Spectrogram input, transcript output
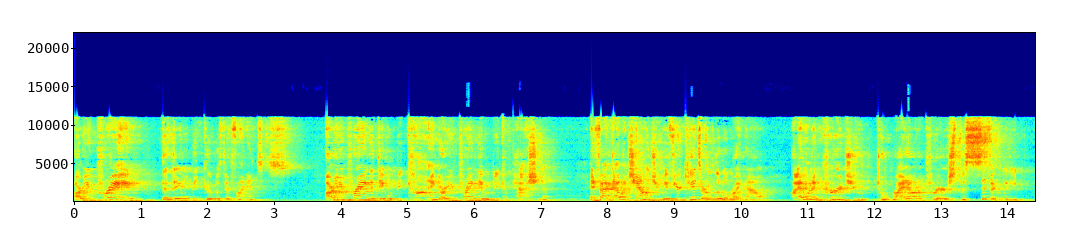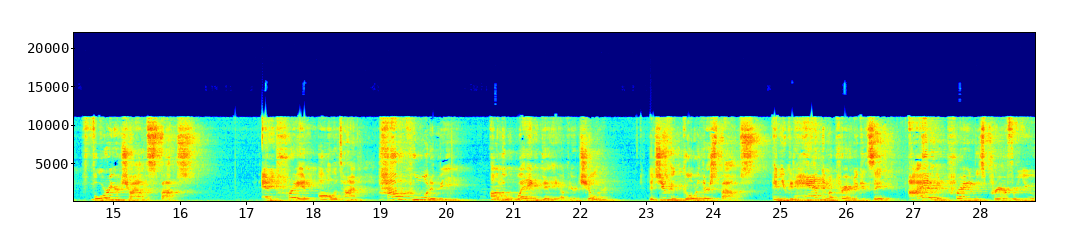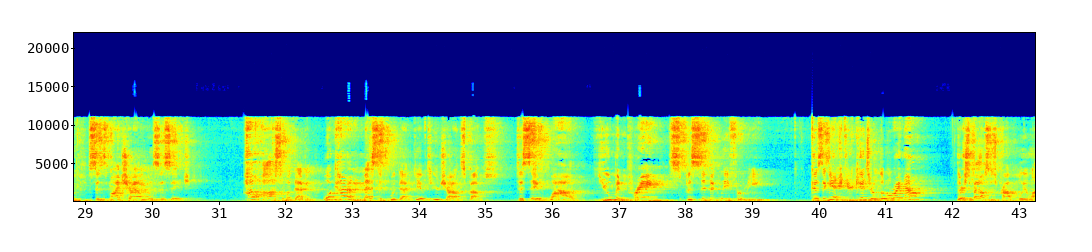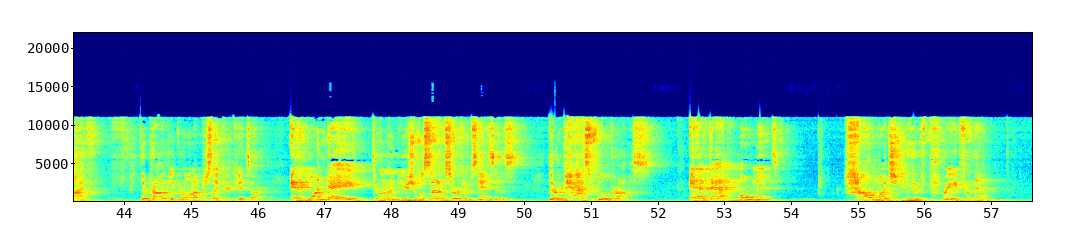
Are you praying that they will be good with their finances? Are you praying that they would be kind? Are you praying they would be compassionate? In fact, I would challenge you if your kids are little right now, I would encourage you to write out a prayer specifically for your child's spouse and pray it all the time. How cool would it be on the wedding day of your children that you could go to their spouse and you could hand them a prayer and you could say, I have been praying this prayer for you since my child was this age. How awesome would that be? What kind of message would that give to your child's spouse? To say, wow, you've been praying specifically for me? Because again, if your kids are little right now, their spouse is probably alive. They're probably growing up just like your kids are. And one day, through an unusual set of circumstances, their paths will cross. And at that moment, how much you have prayed for them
